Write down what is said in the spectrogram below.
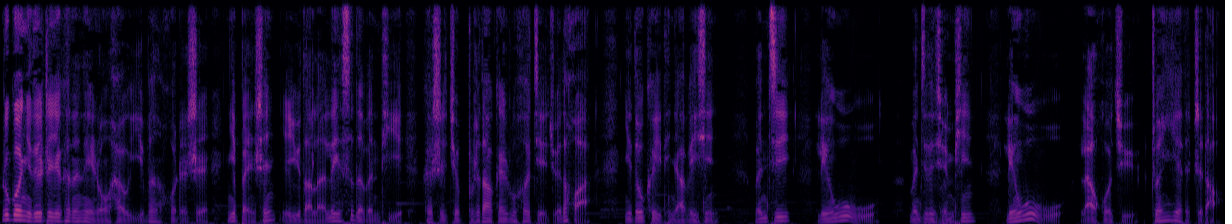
如果你对这节课的内容还有疑问，或者是你本身也遇到了类似的问题，可是却不知道该如何解决的话，你都可以添加微信文姬零五五，文姬的全拼零五五，来获取专业的指导。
